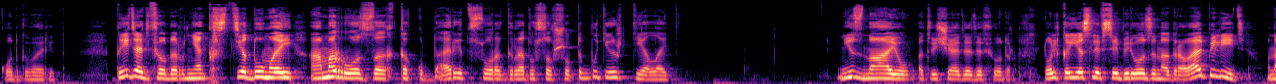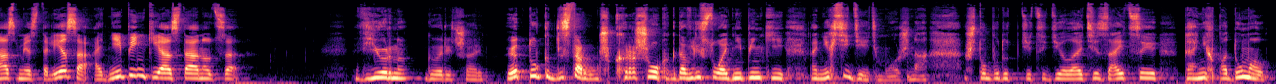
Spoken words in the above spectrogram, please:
Кот говорит. Ты, дядя Федор, не о крсте думай, а о морозах. Как ударит 40 градусов, что ты будешь делать? «Не знаю», — отвечает дядя Федор. «Только если все березы на дрова пилить, у нас вместо леса одни пеньки останутся». «Верно», — говорит Шарик. «Это только для старушек хорошо, когда в лесу одни пеньки. На них сидеть можно. Что будут птицы делать и зайцы? Ты о них подумал?»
